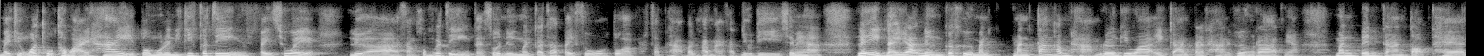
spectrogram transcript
หมายถึงว่าถูกถวายให้ตัวมูลนิธิก็จริง ไปช่วยเหลือสังคมก็จริง แต่ส่วนหนึ่งมันก็จะไปสู่ตัวสถาบันพระมหากษัตริย์อยู่ดีใช่ไหมฮะและอีกในยะหนึ่งก็คือมันมันตั้งคำถามเรื่องที่ว่าไอการประทานเครื่องราชเนี่ยมันเป็นการตอบแทน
